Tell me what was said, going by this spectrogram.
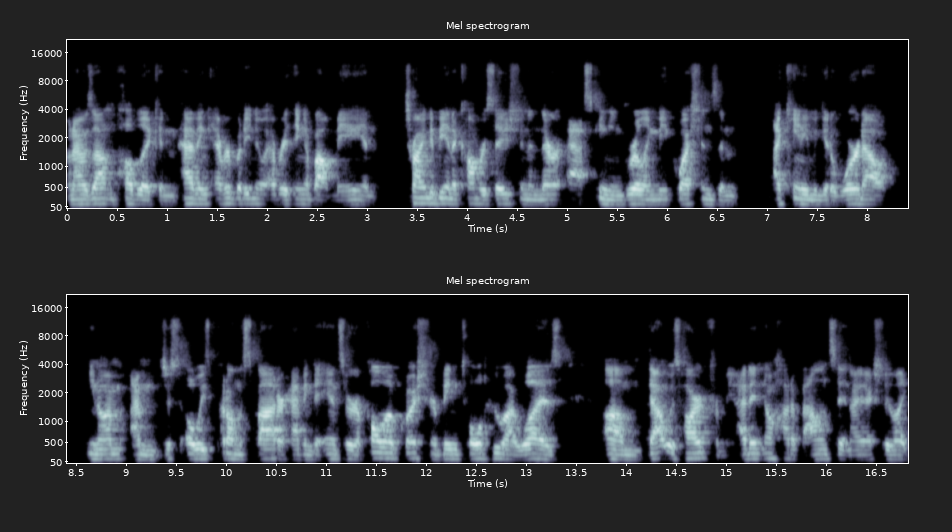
when I was out in public and having everybody know everything about me and trying to be in a conversation and they're asking and grilling me questions and I can't even get a word out. You know, I'm I'm just always put on the spot or having to answer a follow up question or being told who I was. Um, that was hard for me. I didn't know how to balance it, and I actually like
